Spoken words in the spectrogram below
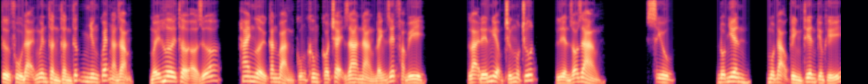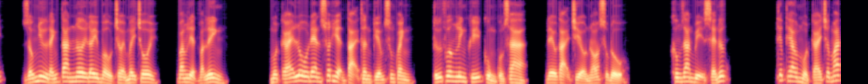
Tử phủ đại nguyên thần thần thức nhưng quét ngàn dặm, mấy hơi thở ở giữa, hai người căn bản cũng không có chạy ra nàng đánh giết phạm vi. Lại đến nghiệm chứng một chút, liền rõ ràng. Siêu. Đột nhiên, một đạo kình thiên kiếm khí, giống như đánh tan nơi đây bầu trời mây trôi, băng liệt vạn linh. Một cái lô đen xuất hiện tại thân kiếm xung quanh, tứ phương linh khí cùng cùng xa, đều tại chiều nó sụp đổ. Không gian bị xé nứt. Tiếp theo một cái chớp mắt,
